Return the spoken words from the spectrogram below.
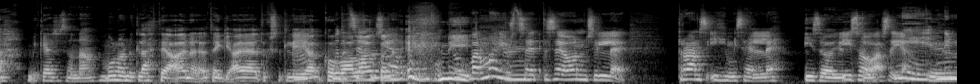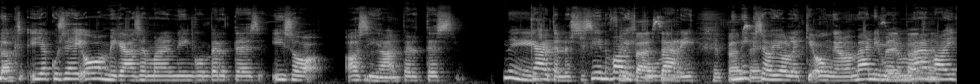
äh, mikä se sana, mulla nyt lähtee aina jotenkin ajatukset liian mm, kovaa laukalle. Niin, niin. Varmaan just se, että se on sille transihmiselle iso, juttu. iso asia. Niin, niin, ja kun se ei ole mikään semmoinen niin kuin periaatteessa iso asia mm. periaatteessa niin. käytännössä. Siinä vaihtuu se väri. Se Miksi se on jollekin ongelma? Mä en, niin, mä en, vaan,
